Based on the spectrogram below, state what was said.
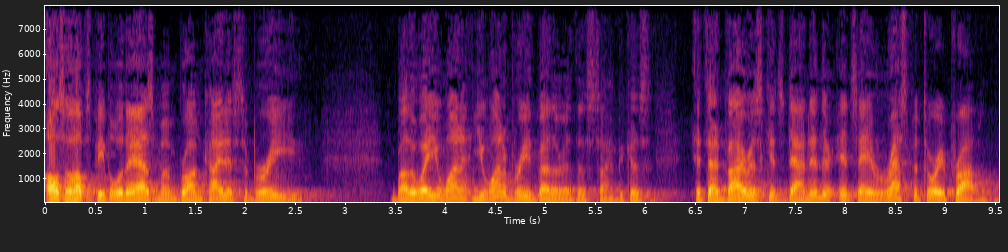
Also helps people with asthma and bronchitis to breathe. By the way, you want to, you want to breathe better at this time because if that virus gets down in there, it's a respiratory problem,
